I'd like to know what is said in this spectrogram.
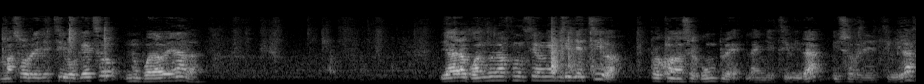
más sobreyectivo que esto no puede haber nada. Y ahora, ¿cuándo una función es biyectiva? Pues cuando se cumple la inyectividad y sobreyectividad.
